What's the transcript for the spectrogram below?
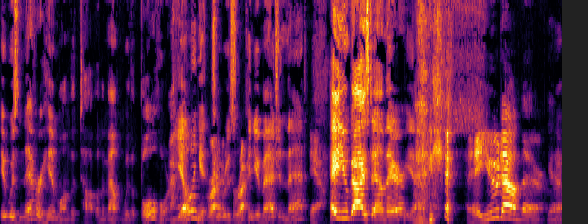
It was never him on the top of the mountain with a bullhorn yelling at right, Jerusalem. Right. Can you imagine that? Yeah. Hey you guys down there, know. hey you down there. Yeah.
